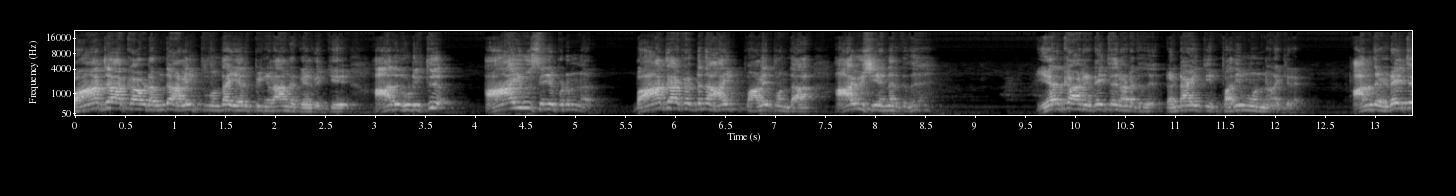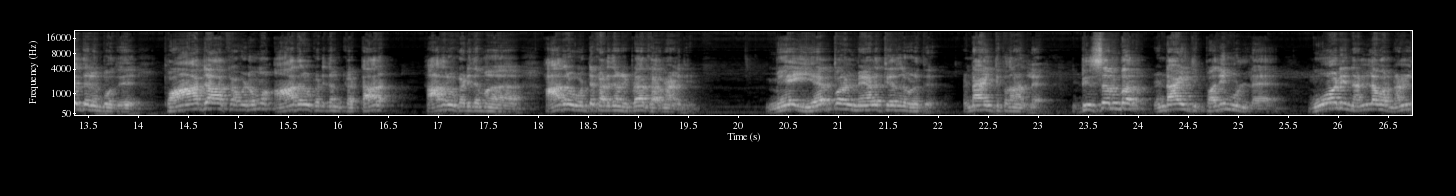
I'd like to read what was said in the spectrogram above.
பாஜகவிட வந்து அழைப்பு வந்தால் ஏற்பீங்களாங்கிற கேள்விக்கு அது குறித்து ஆய்வு செய்யப்படும்னார் பாஜக கிட்ட ஆய்வு அழைப்பு வந்தால் ஆய்வு செய்ய என்ன இருக்குது? ஏற்காடு இடைத்தேர்தல் நடக்குது ரெண்டாயிரத்தி பதிமூணு நினைக்கிறேன். அந்த இடைத்தேர்தலும் போது பாஜகவிடம் ஆதரவு கடிதம் கேட்டார். ஆதரவு கடிதம் ஆதரவு விட்டு கடிதம் அனுப்பினார் கருணாநிதி. மே ஏப்ரல் மேலே தேர்தல் வருது. ரெண்டாயிரத்தி பதினாலில். டிசம்பர் ரெண்டாயிரத்தி பதிமூணில் மோடி நல்லவர் நல்ல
